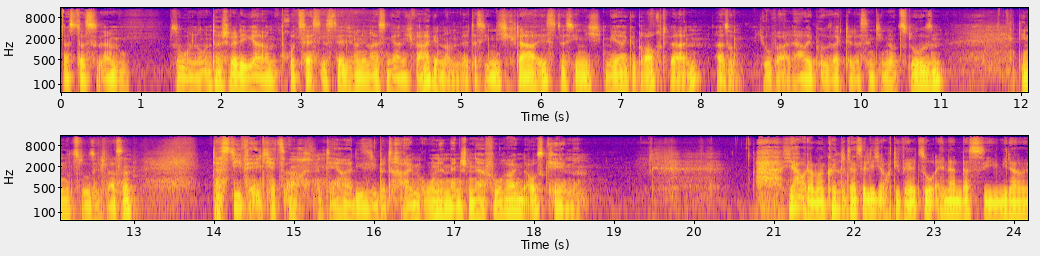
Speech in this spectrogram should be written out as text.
Dass das ähm, so ein unterschwelliger Prozess ist, der von den meisten gar nicht wahrgenommen wird. Dass ihnen nicht klar ist, dass sie nicht mehr gebraucht werden. Also Yuval Haribo sagt ja, das sind die Nutzlosen, die nutzlose Klasse. Dass die Welt jetzt auch mit derer, die sie betreiben, ohne Menschen hervorragend auskäme. Ja, oder man könnte tatsächlich auch die Welt so ändern, dass sie wieder,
